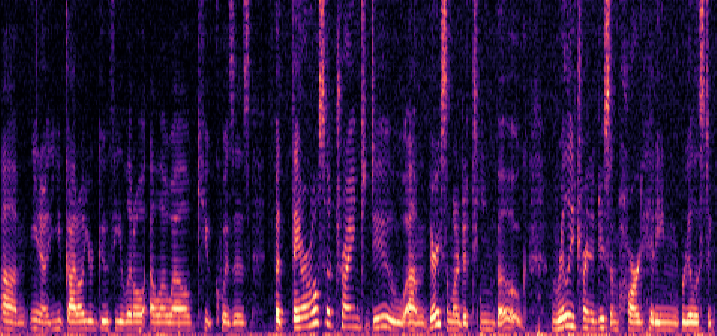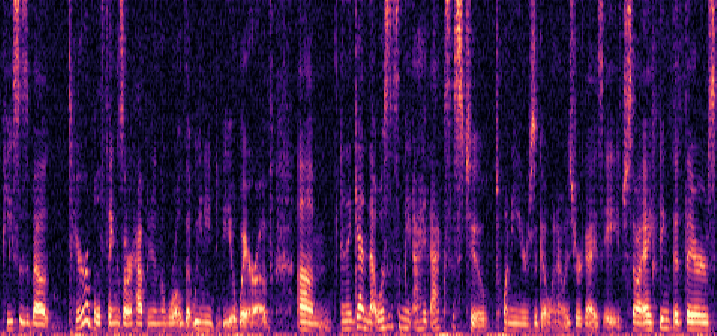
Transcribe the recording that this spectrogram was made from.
Um, you know, you've got all your goofy little LOL cute quizzes but they are also trying to do um, very similar to teen vogue really trying to do some hard-hitting realistic pieces about terrible things that are happening in the world that we need to be aware of. Um, and again that wasn't something i had access to 20 years ago when i was your guys age. So i think that there's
